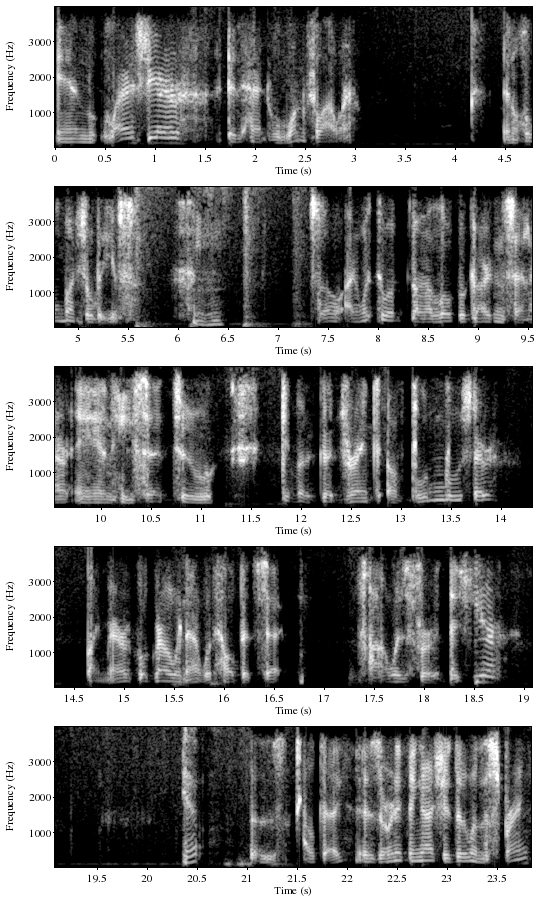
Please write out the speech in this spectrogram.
And last year it had one flower and a whole bunch of leaves. Mm-hmm. So I went to a, a local garden center and he said to give it a good drink of Bloom Booster by Miracle-Gro and that would help it set flowers for this year. Yep. Okay. Is there anything I should do in the spring?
